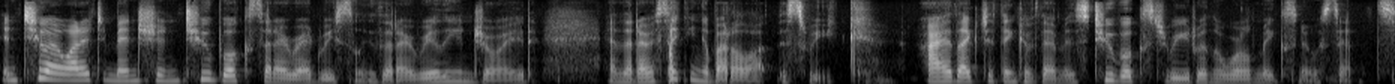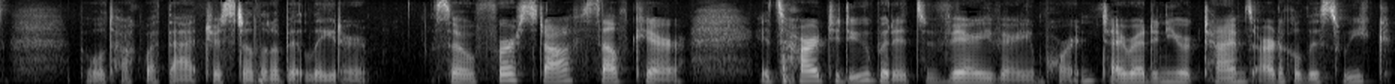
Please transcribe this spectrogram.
And two, I wanted to mention two books that I read recently that I really enjoyed and that I was thinking about a lot this week. I like to think of them as two books to read when the world makes no sense, but we'll talk about that just a little bit later. So, first off, self care. It's hard to do, but it's very, very important. I read a New York Times article this week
